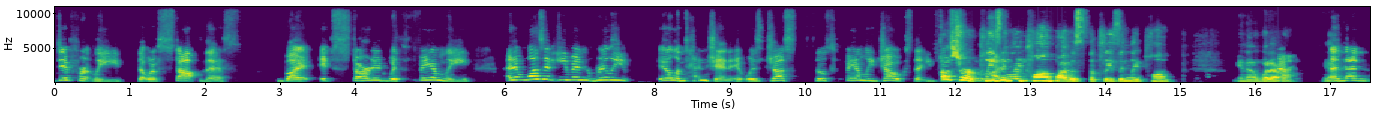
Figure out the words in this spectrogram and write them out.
differently that would have stopped this but it started with family and it wasn't even really ill intention it was just those family jokes that you oh sure realize. pleasingly plump i was the pleasingly plump you know whatever yeah. yeah. and then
